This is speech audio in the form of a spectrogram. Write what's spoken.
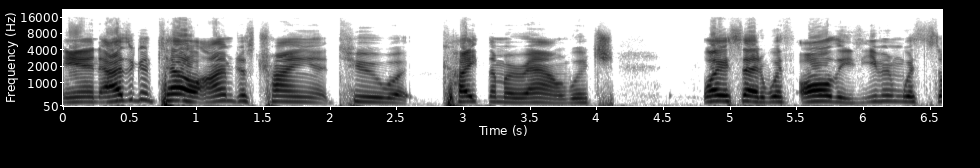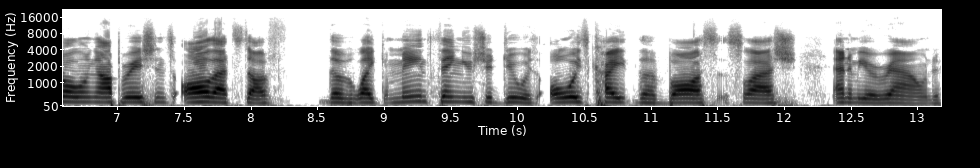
And as you can tell, I'm just trying to kite them around, which, like I said, with all these, even with soloing operations, all that stuff, the like main thing you should do is always kite the boss slash enemy around.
